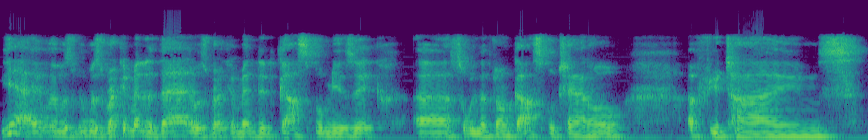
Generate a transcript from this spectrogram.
yeah, it, it, was it was recommended that it was recommended gospel music. Uh, so we left on gospel channel a few times.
